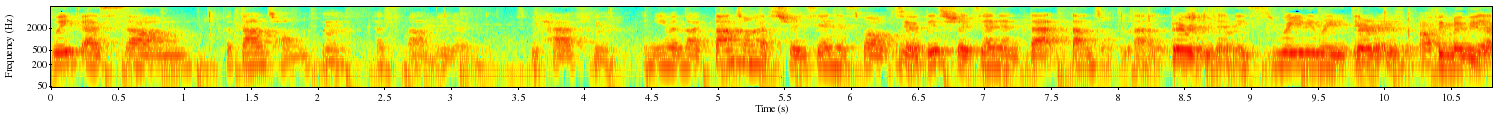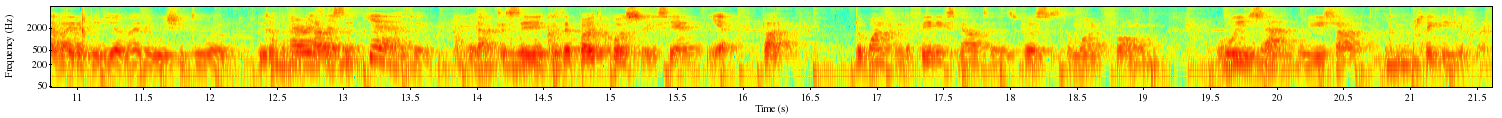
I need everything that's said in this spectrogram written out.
Sweet as um, the danchong, Mm. as um, you know as we have, and even like danchong have shui xian as well. So Yeah. this shui xian and that danchong uh, Very different. is really really different. Very different. I think maybe in a later video, maybe we should do a bit Comparison. of a comparison. Yeah. I think yeah, it's to see because they're both called Shui Xian. Yeah. But the one from the Phoenix Mountains versus the one from Wuyishan. Wuyishan, Wuyishan completely different.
